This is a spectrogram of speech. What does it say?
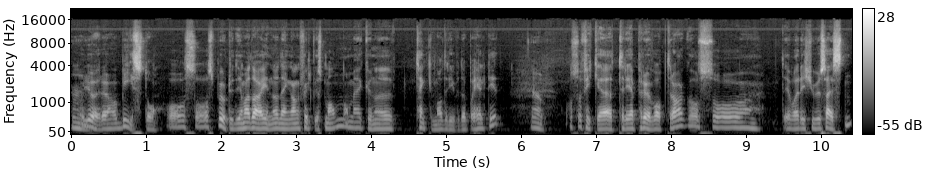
mm. å gjøre, å bistå. Og så spurte de meg da inne den gang Fylkesmannen om jeg kunne tenke meg å drive det på heltid. Ja. Og så fikk jeg tre prøveoppdrag, og så Det var i 2016.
